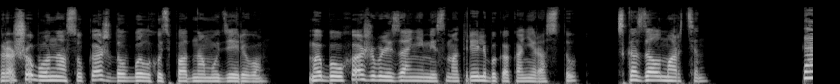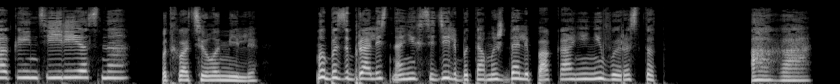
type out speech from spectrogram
«Хорошо бы у нас у каждого было хоть по одному дереву. Мы бы ухаживали за ними и смотрели бы, как они растут», — сказал Мартин. «Как интересно!» — подхватила Милли. «Мы бы забрались на них, сидели бы там и ждали, пока они не вырастут». «Ага,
